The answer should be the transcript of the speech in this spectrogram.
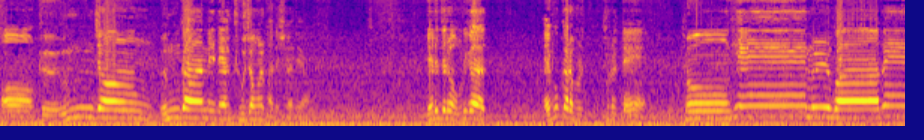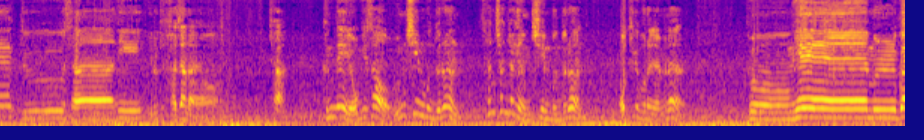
어, 그 음정 음감에 대한 교정을 받으셔야 돼요. 예를 들어 우리가 애국가를 부를, 부를 때 동해물과 백두산이 이렇게 가잖아요. 자, 근데 여기서 음치인 분들은 선천적인 음치인 분들은 어떻게 부르냐면은 동해물과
